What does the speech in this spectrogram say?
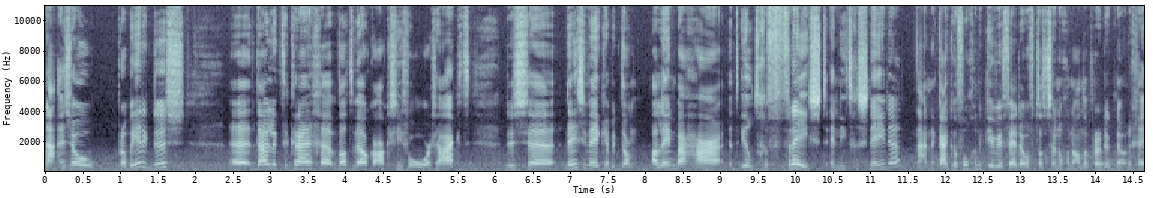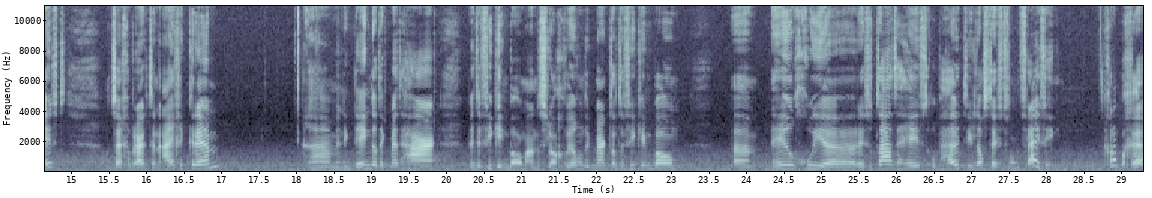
Nou, en zo probeer ik dus uh, duidelijk te krijgen wat welke actie veroorzaakt. Dus uh, deze week heb ik dan alleen bij haar het eelt gevreesd en niet gesneden. Nou, dan kijken we volgende keer weer verder of dat ze nog een ander product nodig heeft. Want zij gebruikt een eigen crème. Um, en ik denk dat ik met haar met de vikingbalm aan de slag wil. Want ik merk dat de vikingbalm um, heel goede resultaten heeft op huid die last heeft van wrijving. Grappig hè?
